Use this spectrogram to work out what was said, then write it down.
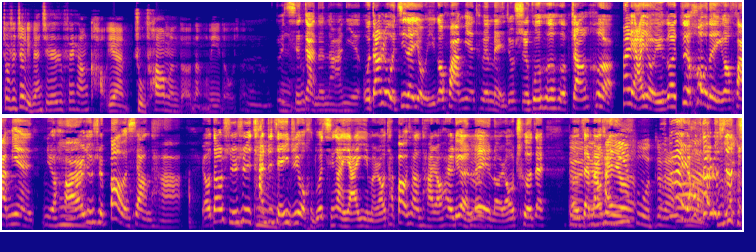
就是这里边其实是非常考验主创们的能力的，我觉得。嗯，对情感的拿捏。我当时我记得有一个画面特别美，就是郭柯和张赫他俩有一个最后的一个画面，女孩儿就是抱向他，然后当时是他之前一直有很多情感压抑嘛，然后他抱向他，然后还流眼泪了，然后车在。然后对，在然后那衣迈开那个服，对吧？对，然后当时想，天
